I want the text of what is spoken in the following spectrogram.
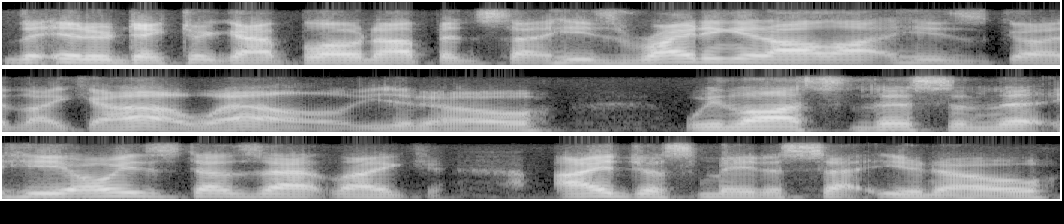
the interdictor got blown up and stuff. He's writing it all out. He's going like, oh well, you know, we lost this and that. He always does that like, I just made a set, you know.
